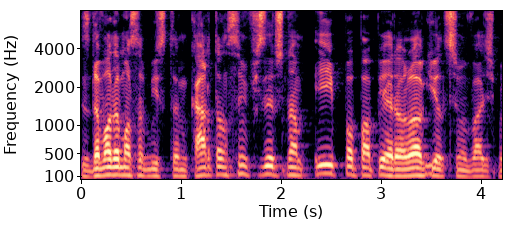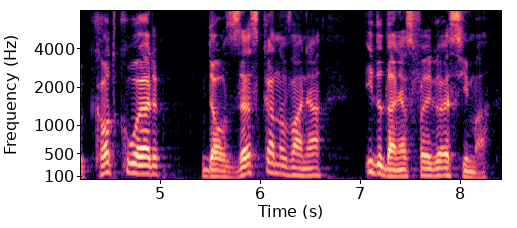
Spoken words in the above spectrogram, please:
z dowodem osobistym, kartą SIM fizyczną i po papierologii otrzymywaliśmy kod QR do zeskanowania i dodania swojego eSIM-a.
